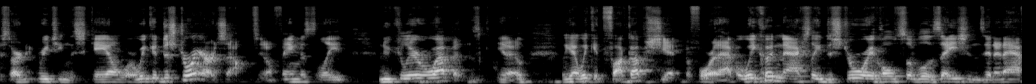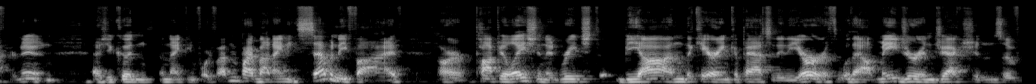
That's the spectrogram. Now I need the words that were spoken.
started reaching the scale where we could destroy ourselves. You know, famously, nuclear weapons. You know, yeah, we could fuck up shit before that, but we couldn't actually destroy whole civilizations in an afternoon as you could in 1945. And probably by about 1975, our population had reached beyond the carrying capacity of the earth without major injections of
